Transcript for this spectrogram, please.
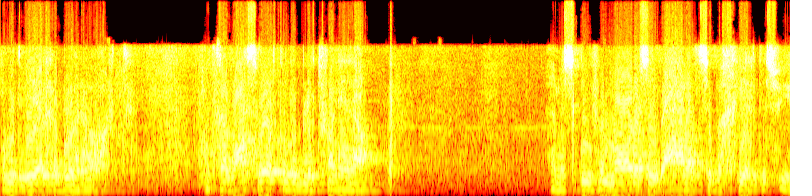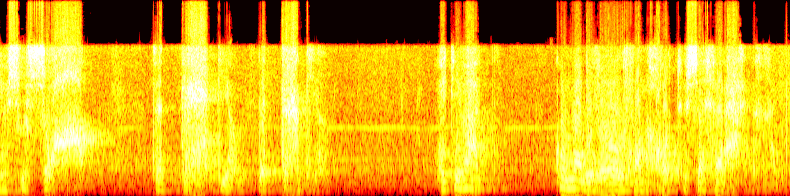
Jy moet weer gebore word. Jy moet gewas word in die bloed van die lam. En miskien vanmôre is die wêreld se begeertes vir jou so swaar. Dit trek jou, dit trek jou. Weet jy wat? Kom na die wil van God, hoe sy geregtigheid.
